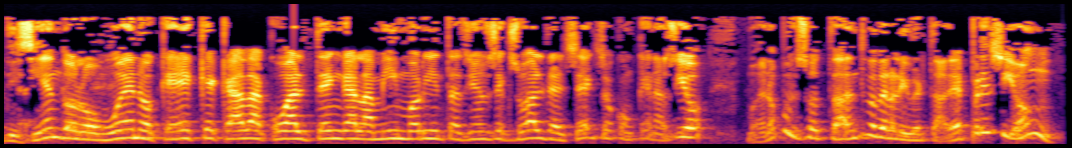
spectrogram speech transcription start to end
diciendo lo bueno que es que cada cual tenga la misma orientación sexual del sexo con que nació, bueno, pues eso está dentro de la libertad de expresión,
